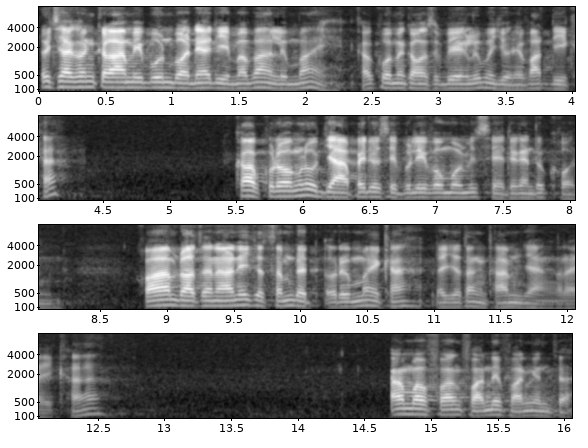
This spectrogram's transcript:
ลูกชายคนกลางมีบุญบวชในอดีตมาบ้างหรือไม่ เขาควรเป็นกองเสบียงหรือมาอยู่ในวัดดีคะ ครอบครัวของลูกอยากไปดูสิบุรีวงมวลวิเศษด้วยกันทุกคน ความปรารถนานี้จะสำเร็จหรือไม่คะและจะต้องทำอย่างไรคะเอามาฟังฝันในฝันกันจ้ะ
